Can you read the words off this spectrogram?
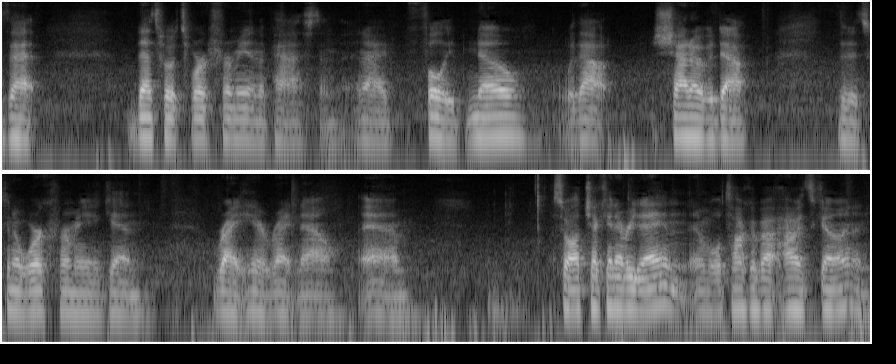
um, that that's what's worked for me in the past. And, and i fully know without shadow of a doubt that it's going to work for me again right here right now. Um, so I'll check in every day and, and we'll talk about how it's going and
